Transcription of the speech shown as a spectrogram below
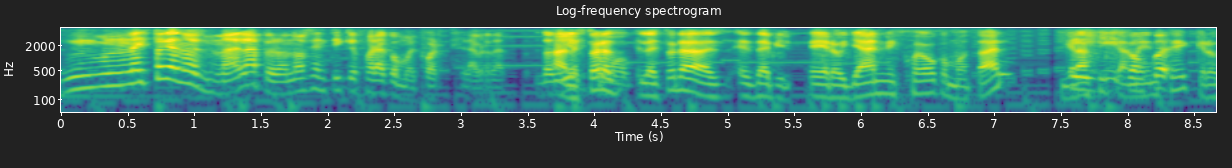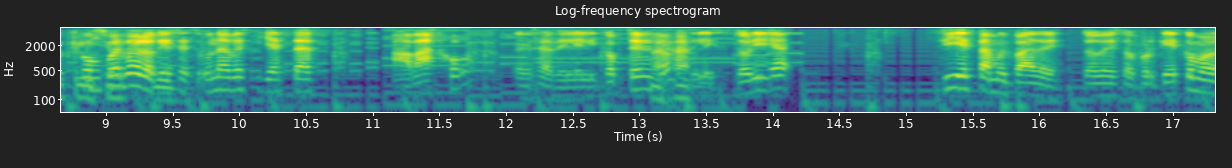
Mm, la historia no es mala, pero no sentí que fuera como el fuerte, la verdad. Ah, la, historia, la historia es, débil, pero ya en el juego como tal, gráficamente, creo que Concuerdo lo que dices, una vez que ya estás abajo, o sea, del helicóptero, ¿no? de la historia, sí está muy padre todo esto, porque es como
